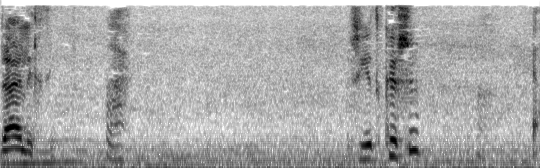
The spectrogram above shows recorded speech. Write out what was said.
Daar ligt hij. Waar? Zie je het kussen? Ja.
